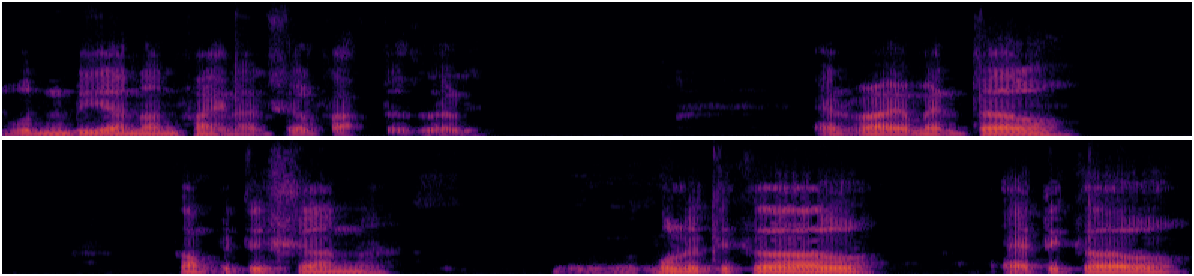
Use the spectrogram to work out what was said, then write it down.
wouldn't be a non-financial factors really. Environmental, competition, political, ethical,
